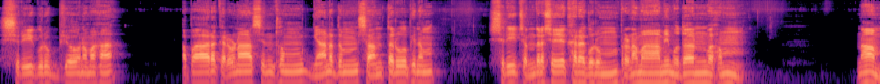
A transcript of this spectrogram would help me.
ஸ்ரீகுருப்போ நம. அபார கருணா சிந்தும் ஜானதம் சாந்தரூபிணம். ஸ்ரீச்சந்திரசேகரகுரும் பிரணமாமி முதான்வகம். நாம்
